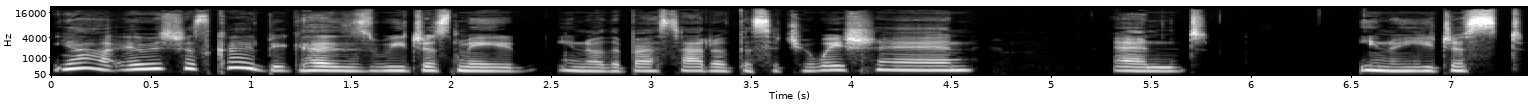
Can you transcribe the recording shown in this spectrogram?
yeah, it was just good because we just made, you know, the best out of the situation, and, you know, you just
